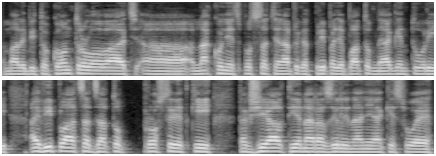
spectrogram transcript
mali by to kontrolovať a nakoniec v podstate napríklad v prípade platobnej agentúry aj vyplácať za to prostriedky, tak žiaľ tie narazili na nejaké svoje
